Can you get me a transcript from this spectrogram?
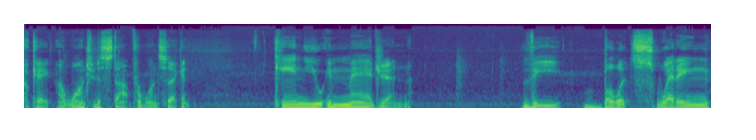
Okay, I want you to stop for one second. Can you imagine the bullet sweating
